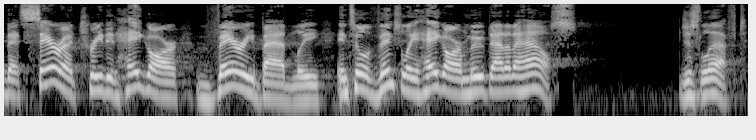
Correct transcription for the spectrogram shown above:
that Sarah treated Hagar very badly until eventually Hagar moved out of the house, just left.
